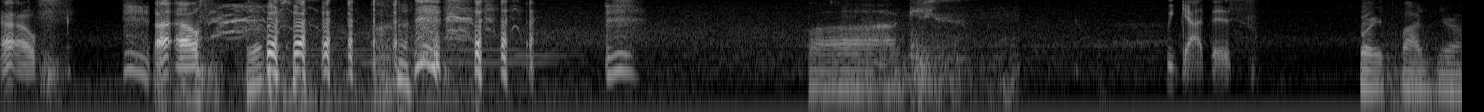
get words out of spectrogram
Uh oh. Uh oh. Yep. Fuck. we got this. Corey, it's 5 0.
